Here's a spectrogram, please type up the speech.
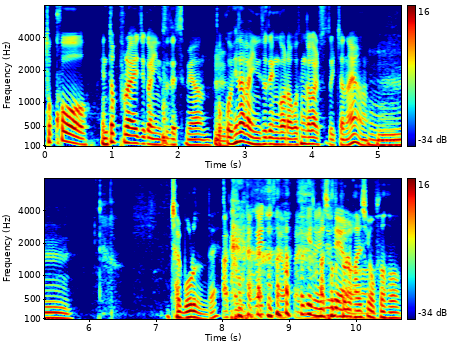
도커 엔터프라이즈가 인수됐으면 도커 회사가 인수된 거라고 생각할 수도 있잖아요. 음. 잘 모르는데. 아, 좀 소개해 주세요. 소개 좀 아, 저도 해주세요. 별로 관심이 없어서.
